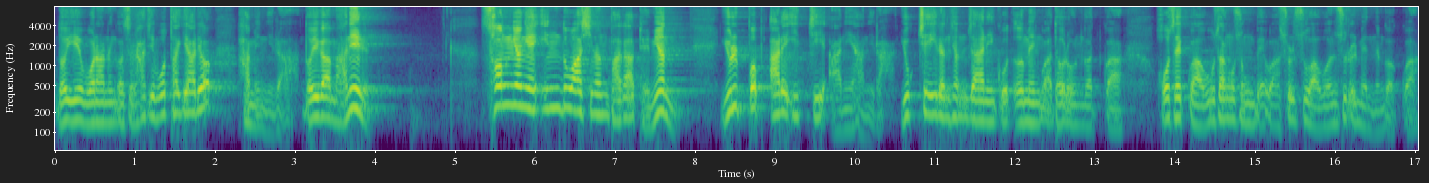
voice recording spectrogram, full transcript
너희의 원하는 것을 하지 못하게 하려 함이니라. 너희가 만일 성령의 인도하시는 바가 되면 율법 아래 있지 아니하니라 육체 일은 현자하니 곧 음행과 더러운 것과 호색과 우상숭배와 술수와 원수를 맺는 것과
